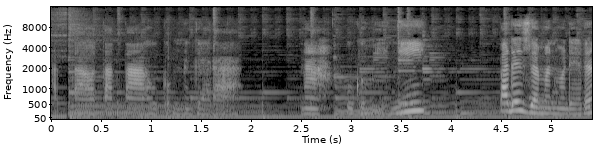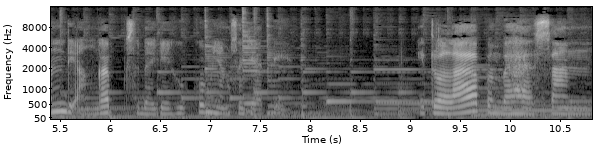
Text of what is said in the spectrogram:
atau tata hukum negara. Nah, hukum ini pada zaman modern dianggap sebagai hukum yang sejati. Itulah pembahasan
